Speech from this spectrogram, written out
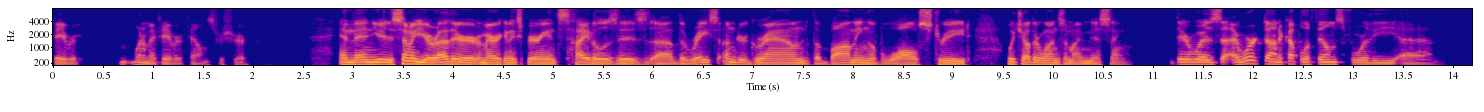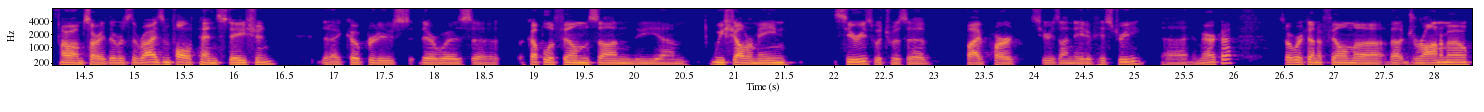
favorite, one of my favorite films for sure. And then you, some of your other American Experience titles is uh, The Race Underground, The Bombing of Wall Street. Which other ones am I missing? There was, I worked on a couple of films for the, uh, oh, I'm sorry, there was The Rise and Fall of Penn Station that I co produced. There was uh, a couple of films on the um, We Shall Remain series, which was a five part series on Native history uh, in America. So I worked on a film uh, about Geronimo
